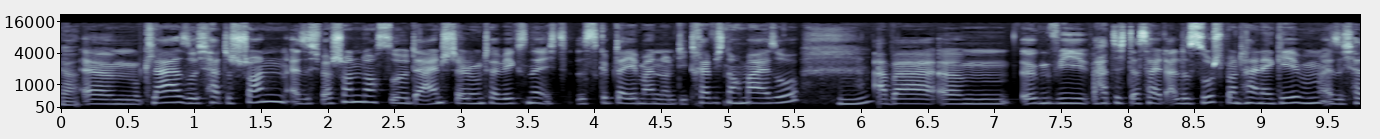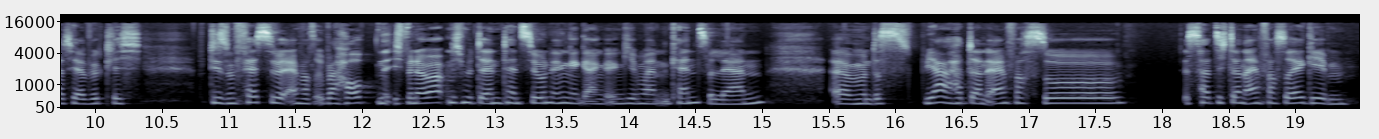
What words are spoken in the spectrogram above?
Ja. ähm, klar, so ich hatte schon, also ich war schon noch so der Einstellung unterwegs, ne, ich, es gibt da jemanden und die treffe ich noch mal so. Mhm. Aber ähm, irgendwie hat sich das halt alles so spontan ergeben. Also ich hatte ja wirklich diesem Festival einfach überhaupt nicht, ich bin überhaupt nicht mit der Intention hingegangen, irgendjemanden kennenzulernen. Ähm, und das, ja, hat dann einfach so, es hat sich dann einfach so ergeben.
